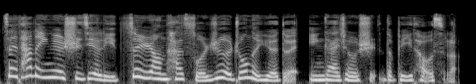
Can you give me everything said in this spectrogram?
在他的音乐世界里，最让他所热衷的乐队，应该就是 The Beatles 了。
